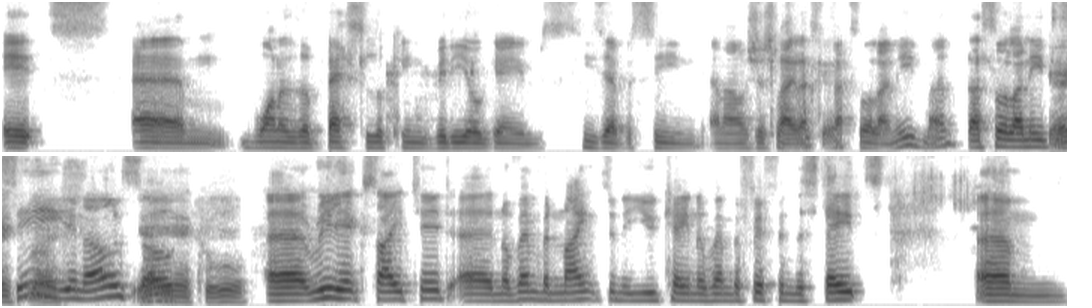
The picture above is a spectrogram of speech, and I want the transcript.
it's um, one of the best looking video games he's ever seen. And I was just like, that's, Okay. that's all I need, man. That's all I need to see, nice. you know? So, yeah, yeah, cool. uh, really excited. Uh, November 9th in the UK, November 5th in the States. Um,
